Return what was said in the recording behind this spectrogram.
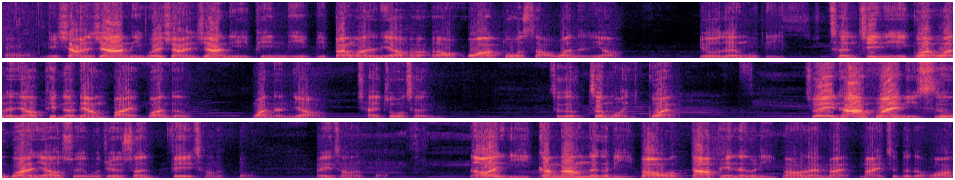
哦。你想一下，你回想一下，你拼一一般万能药要要花多少万能药？有人曾经一罐万能药拼了两百罐的万能药才做成这个这么一罐，所以他卖你十五罐药水，我觉得算非常的火，非常的火。然后以刚刚那个礼包搭配那个礼包来买买这个的话，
